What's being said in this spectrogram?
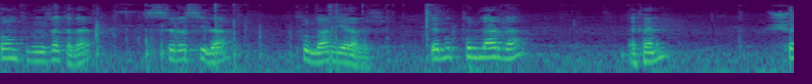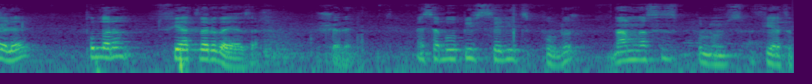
son pulumuza kadar sırasıyla pullar yer alır. Ve bu pullar da efendim şöyle pulların fiyatları da yazar. Şöyle. Mesela bu bir seri puldur. Damgasız pulun fiyatı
